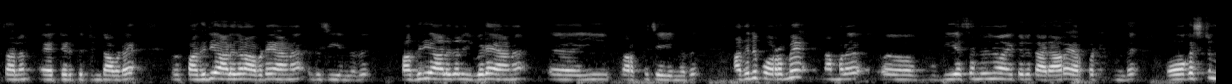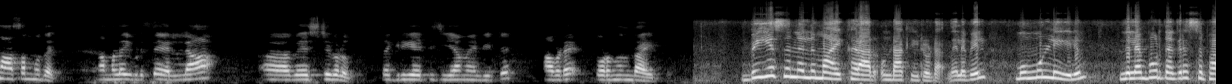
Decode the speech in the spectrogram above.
സ്ഥലം ഏറ്റെടുത്തിട്ടുണ്ട്. അവിടെ പകുതി ആളുകൾ അവിടെയാണ് ഇത് ചെയ്യുന്നത്. പകുതി ആളുകൾ ഇവിടെയാണ് ഈ വർക്ക് ചെയ്യുന്നത്. അതിന് പുറമെ നമ്മൾ ബി എസ് എൻ എല്ലുമായിട്ടൊരു കരാർ ഏർപ്പെട്ടിട്ടുണ്ട്. ഓഗസ്റ്റ് മാസം മുതൽ നമ്മൾ ഇവിടുത്തെ എല്ലാ വേസ്റ്റുകളും സെഗ്രിഗേറ്റ് ചെയ്യാൻ വേണ്ടിയിട്ട് അവിടെ തുടങ്ങുന്നതായിട്ട്. ബി എസ് എൻ എല്ലുമായി കരാർ ഉണ്ടാക്കിയിട്ടുണ്ട്. നിലവിൽ മുമ്മുള്ളിയിലും നിലമ്പൂർ നഗരസഭ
